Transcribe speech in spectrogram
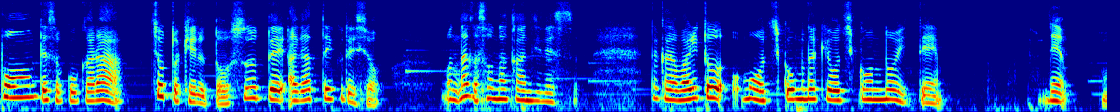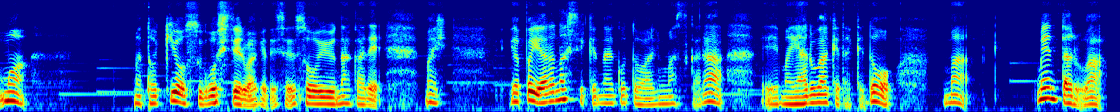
ポーンってそこからちょっと蹴るとスーって上がっていくでしょ。まあなんかそんな感じです。だから割ともう落ち込むだけ落ち込んどいてでまあまあ、時を過ごしてるわけですよねそういう中で。まあやっぱりやらなくちゃいけないことはありますから、えーまあ、やるわけだけど、まあ、メンタルは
